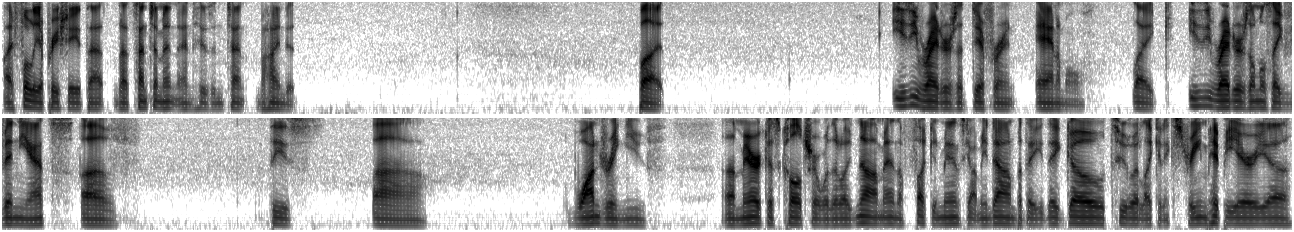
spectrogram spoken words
I fully appreciate that that sentiment and his intent behind it. But Easy Rider's a different animal. Like Easy Rider's almost like vignettes of these uh, wandering youth, America's culture, where they're like, "No, nah, man, the fucking man's got me down." But they they go to a, like an extreme hippie area.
